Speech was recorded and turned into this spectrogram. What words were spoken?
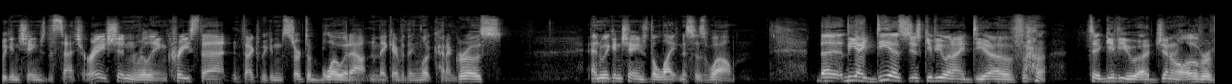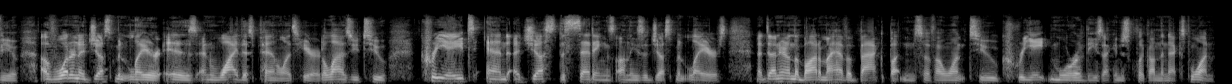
We can change the saturation, really increase that. In fact, we can start to blow it out and make everything look kind of gross. And we can change the lightness as well. The, the idea is just give you an idea of to give you a general overview of what an adjustment layer is and why this panel is here. It allows you to create and adjust the settings on these adjustment layers. Now down here on the bottom I have a back button, so if I want to create more of these I can just click on the next one.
